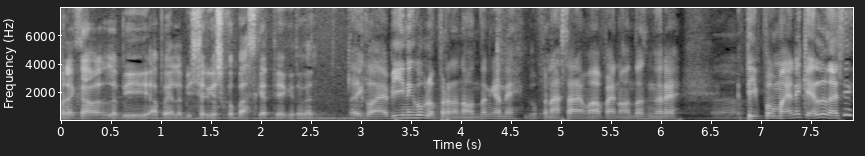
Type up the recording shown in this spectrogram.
mereka lebih apa ya lebih serius ke basket ya gitu kan. Tapi kalau Abby ini gue belum pernah nonton kan ya? Gue penasaran sama pengen nonton sebenarnya. Uh. tipe mainnya kayak lu gak sih?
